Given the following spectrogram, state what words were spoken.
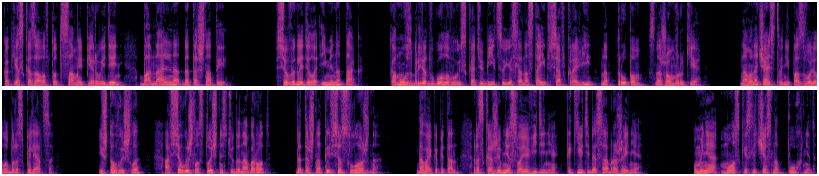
Как я сказала в тот самый первый день, банально до тошноты. Все выглядело именно так. Кому взбредет в голову искать убийцу, если она стоит вся в крови, над трупом, с ножом в руке? Нам и начальство не позволило бы распыляться. И что вышло? А все вышло с точностью да наоборот. До тошноты все сложно. Давай, капитан, расскажи мне свое видение. Какие у тебя соображения? У меня мозг, если честно, пухнет.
